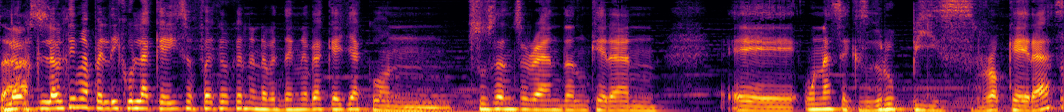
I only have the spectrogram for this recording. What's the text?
La, última película que hizo fue creo que en el 99 aquella con Susan Sarandon que eran eh, unas ex groupies rockeras.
